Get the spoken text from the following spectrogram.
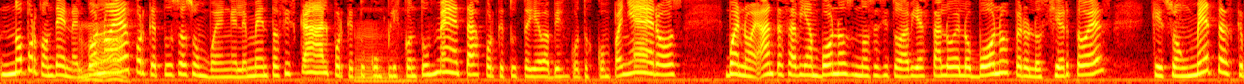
no por condena, el bono No. es porque tú sos un buen elemento fiscal, porque tú cumplís con tus metas, porque tú te llevas bien con tus compañeros. Bueno, antes habían bonos, no sé si todavía está lo de los bonos, pero lo cierto es que son metas que,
